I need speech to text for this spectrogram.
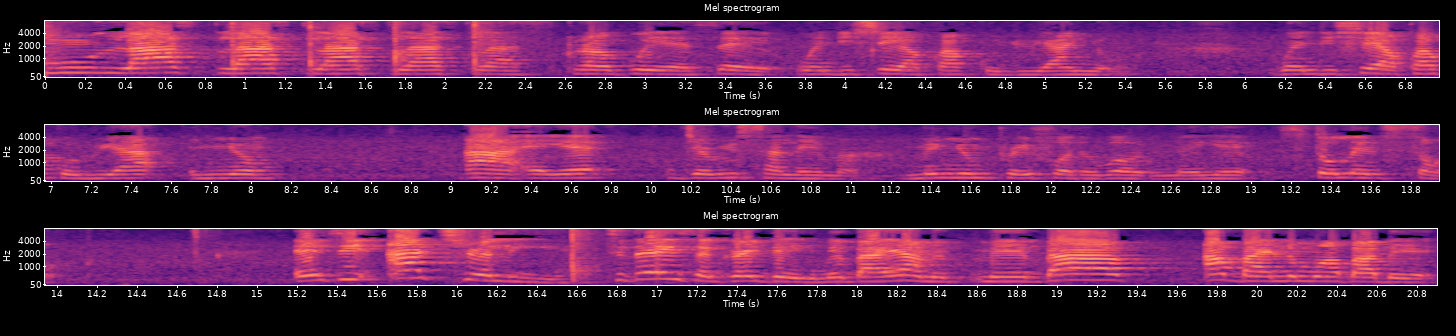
mu last last last last last krampo yɛ sɛ Wendy Shay akɔ akɔwia nnwom Wendy Shay akɔ akɔwia nnwom a ɛyɛ Jerusalem a menwom pray for the world na ɛyɛ stolen song. Enti actually today is a great day. Mebaeɛ a meba aban no mu aba bɛyɛ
